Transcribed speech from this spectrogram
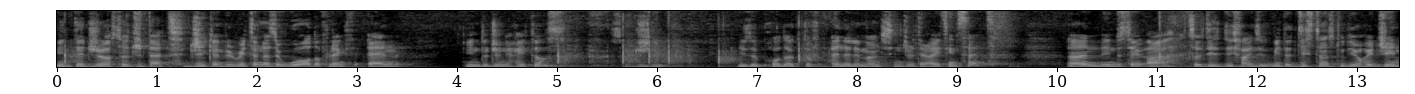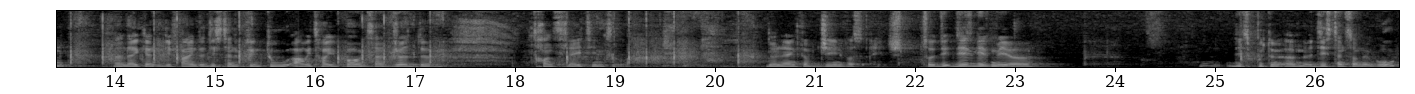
integer such that G can be written as a word of length n in the generators. So G is a product of n elements in the generating set. And in the same, uh, so this defines me the distance to the origin, and I can define the distance between two arbitrary points and just the translating. So the length of G inverse H. So th this gives me a, this put a, a distance on the group,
